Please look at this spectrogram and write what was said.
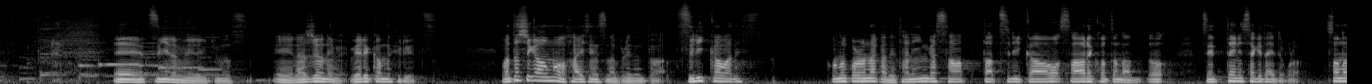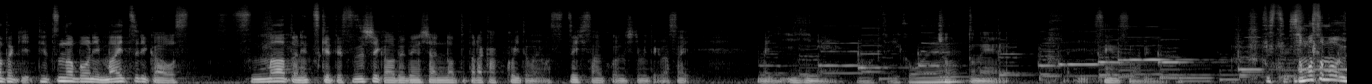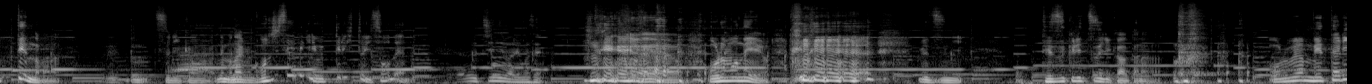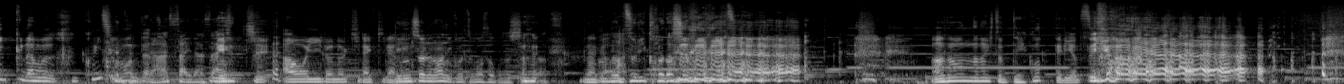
えー次のメールいきます、えーラジオネームウェルカムフルーツ私が思うハイセンスなプレゼントはつり革です。このコロナ禍で他人が触ったつり革を触ることなど絶対に避けたいところそんな時鉄の棒にマイつり革をススマートにつけて涼しい顔で電車に乗ってたらかっこいいと思いますぜひ参考にしてみてくださいまあいいねあつり革ねちょっとね、センスあるよ。そもそも売ってんのかな？うん釣り革が。でもなんかご時世的に売ってる人いそうだよね。うちにはありません俺もねえよ。別に。手作り釣り革かな。俺はメタリックな方がかっこいいと思うんだダサいダサめいっちゃ青色のキラキラの。電。車で何こいつゴソゴソしてんだなんかこんな釣り革だしあの女の人デコってるよ釣り革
